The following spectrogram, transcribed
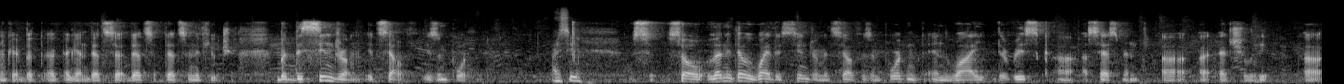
Okay, but uh, again, that's uh, that's that's in the future. But the syndrome itself is important. I see. So, so let me tell you why the syndrome itself is important and why the risk uh, assessment actually uh,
